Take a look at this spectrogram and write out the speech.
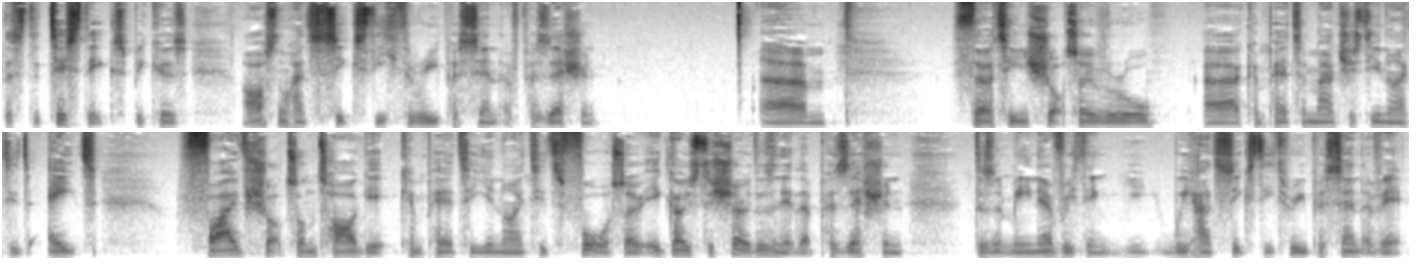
the statistics because Arsenal had 63% of possession, um, 13 shots overall uh, compared to Manchester United's 8 five shots on target compared to United's four. So it goes to show, doesn't it, that possession doesn't mean everything. We had 63% of it,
